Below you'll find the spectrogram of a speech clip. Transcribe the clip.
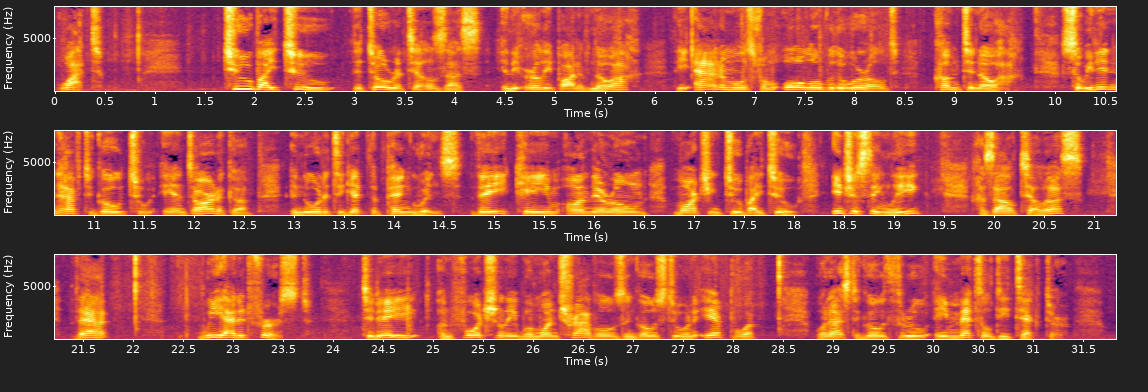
what? Two by two, the Torah tells us in the early part of Noah, the animals from all over the world come to Noah. So we didn't have to go to Antarctica in order to get the penguins. They came on their own, marching two by two. Interestingly, Chazal tell us that we had it first. Today, unfortunately, when one travels and goes to an airport, one has to go through a metal detector.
